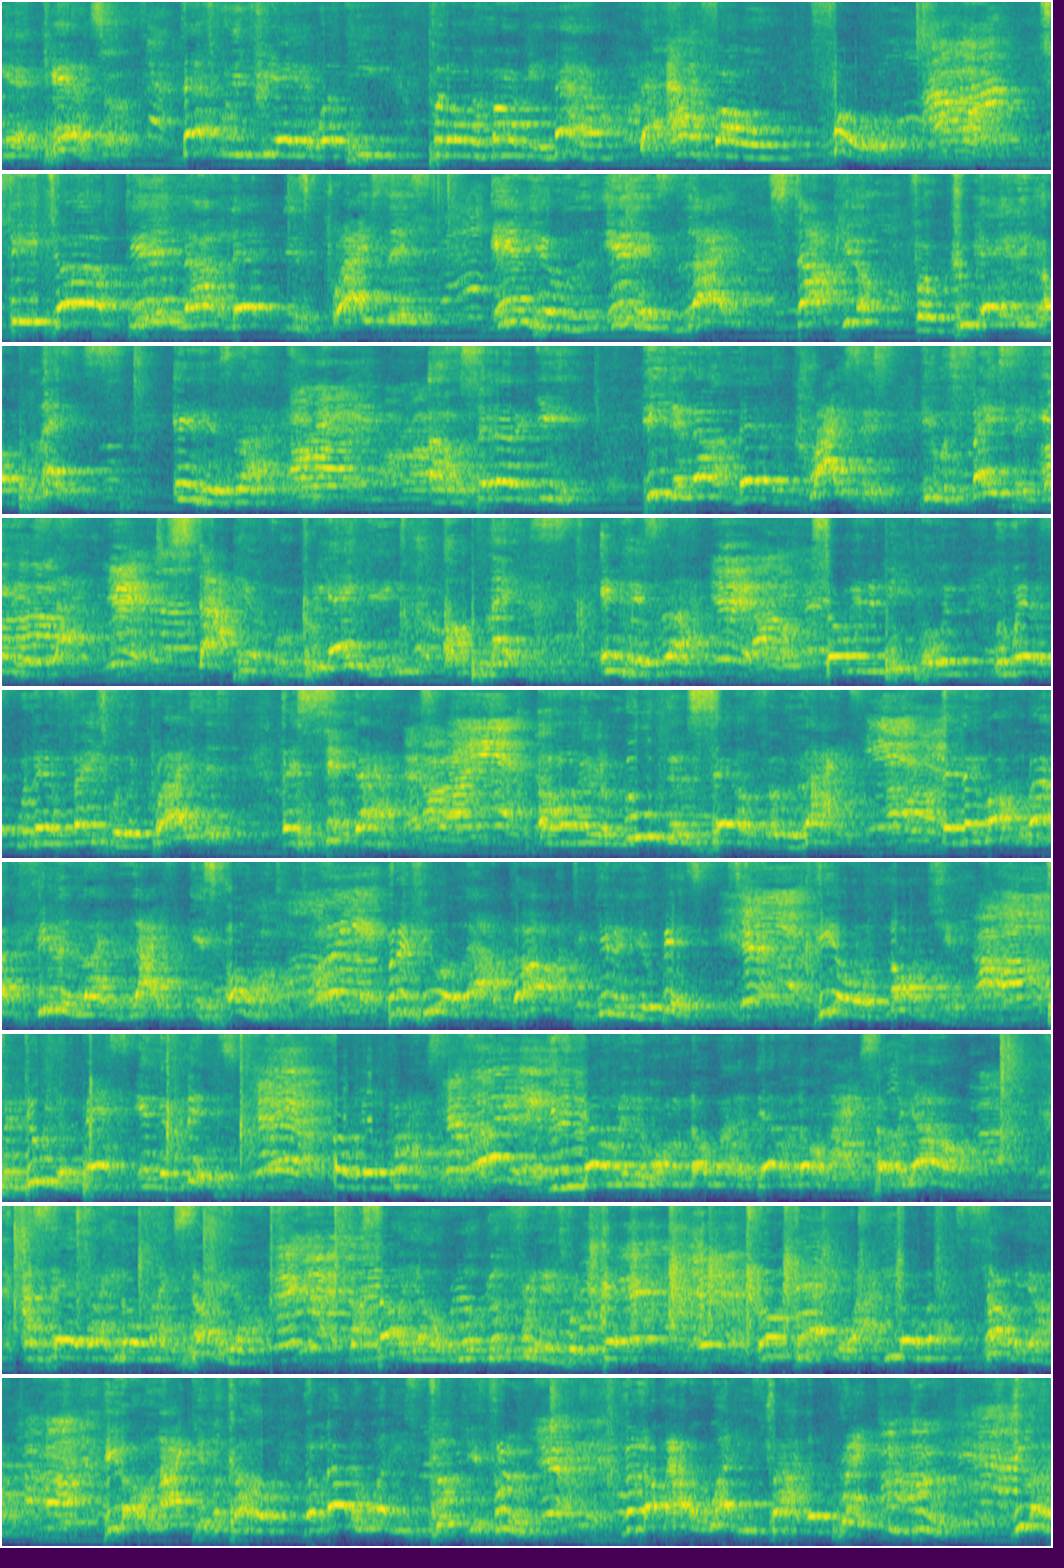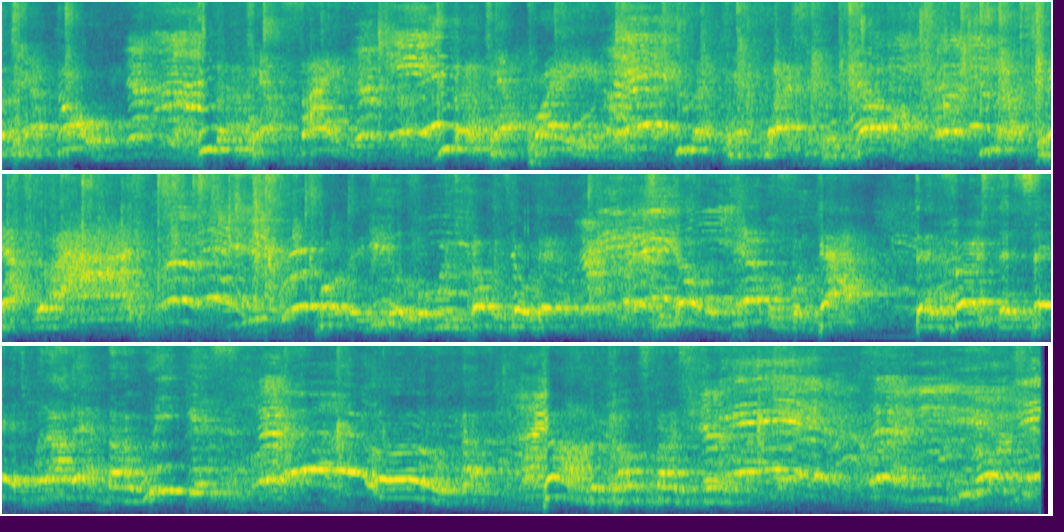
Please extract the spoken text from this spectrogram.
he had cancer, that's when he created what he put on the market now, the iPhone 4. Uh-huh. Steve Jobs did not let this crisis in him in his life stop him from creating a place in his life. All right. All right. I'll say that again. He did not let the crisis he was facing in his Uh-huh. life Yeah. stop him from creating a place in his life. Yeah. So many people, when, when, when they're faced with a crisis, they sit down. That's right. Oh, they remove themselves from life. Yeah. mãos para.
